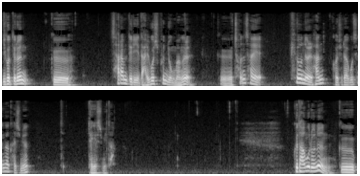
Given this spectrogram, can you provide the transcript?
이것들은 그 사람들이 날고 싶은 욕망을 그 천사의 표현을 한 것이라고 생각하시면 되겠습니다. 그 다음으로는 그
